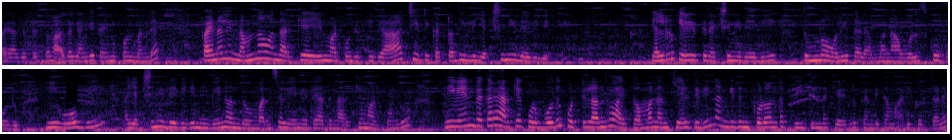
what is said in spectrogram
ಭಯ ಆಗುತ್ತೆ. ಸೊ ಹಾಗಾಗಿ ಹಂಗೆ ಕೈ ಮುಕ್ಕೊಂಡು ಬಂದೆ. ಫೈನಲಿ ನಮ್ಮನ್ನ ಒಂದು ಅರ್ಕೆ ಏನು ಮಾಡ್ಕೊಂಡಿರ್ತೀವಿ ಆ ಚೀಟಿ ಕಟ್ಟೋದು ಇಲ್ಲಿ ಯಕ್ಷಿಣಿ ದೇವಿಗೆ. ಎಲ್ಲರೂ ಕೇಳಿರ್ತೀರ ಯಕ್ಷಿಣಿ ದೇವಿ? ತುಂಬ ಒಲಿತಾಳೆ ಅಮ್ಮ, ನಾವು ಒಲಿಸ್ಕೋಬೋದು. ನೀವು ಹೋಗಿ ಆ ಯಕ್ಷಿಣಿ ದೇವಿಗೆ ನೀವೇನೋ ಒಂದು ಮನಸ್ಸಲ್ಲಿ ಏನಿದೆ ಅದನ್ನು ಅರ್ಕೆ ಮಾಡಿಕೊಂಡು ನೀವೇನು ಬೇಕಾದ್ರೆ ಹರಕೆ ಕೊಡ್ಬೋದು, ಕೊಟ್ಟಿಲ್ಲ ಅಂದರೂ ಆಯಿತು. ಅಮ್ಮ, ನಾನು ಕೇಳ್ತಿದ್ದೀನಿ. ನನಗೆ ಇದನ್ನು ಕೊಡೋ ಅಂತ ಪ್ರೀತಿಯಿಂದ ಕೇಳಿದ್ರು. ಖಂಡಿತ ಮಾಡಿ ಕೊಡ್ತಾಳೆ.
